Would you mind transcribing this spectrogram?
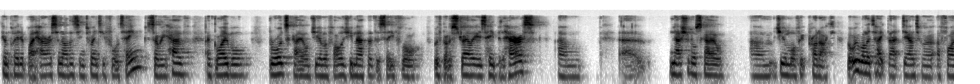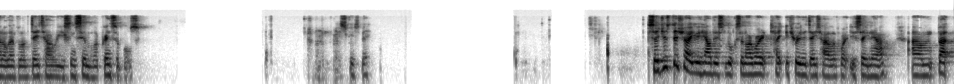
completed by Harris and others in 2014. So we have a global broad scale geomorphology map of the seafloor. We've got Australia's Heap and Harris um, uh, national scale um, geomorphic product, but we want to take that down to a, a final level of detail using similar principles. Excuse me. So just to show you how this looks, and I won't take you through the detail of what you see now, um, but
